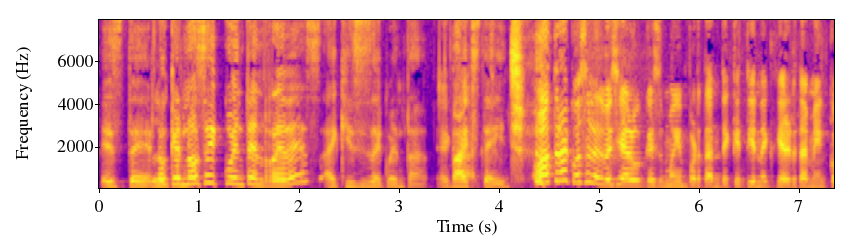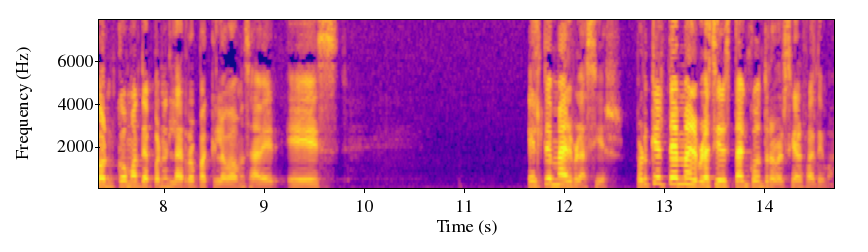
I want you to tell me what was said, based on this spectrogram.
este, lo que no se cuenta en redes, aquí sí se cuenta. Exacto. Backstage. Otra cosa les voy a decir algo que es muy importante, que tiene que ver también con cómo te pones la ropa, que lo vamos a ver, es el tema del brasier. ¿Por qué el tema del brasier es tan controversial, Fátima?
